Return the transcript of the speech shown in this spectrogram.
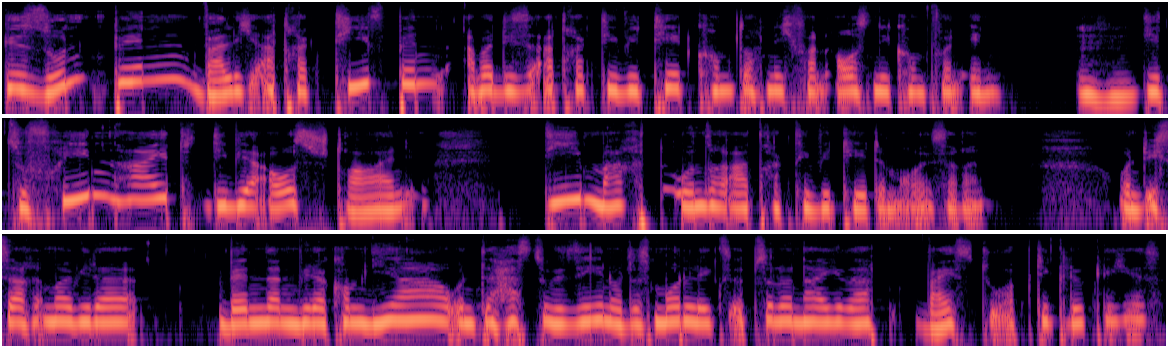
gesund bin, weil ich attraktiv bin, aber diese Attraktivität kommt doch nicht von außen, die kommt von innen. Mhm. Die Zufriedenheit, die wir ausstrahlen, die macht unsere Attraktivität im Äußeren. Und ich sage immer wieder, wenn dann wieder kommt, ja, und hast du gesehen, und das Model XY hat gesagt, weißt du, ob die glücklich ist?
